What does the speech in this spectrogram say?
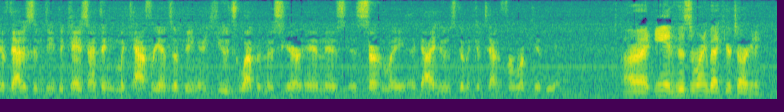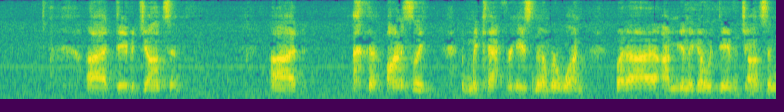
if that is indeed the case, I think McCaffrey ends up being a huge weapon this year and is, is certainly a guy who's going to contend for Rookie of the Year. All right, Ian, who's the running back you're targeting? Uh, David Johnson. Uh, honestly, McCaffrey is number one, but uh, I'm going to go with David Johnson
